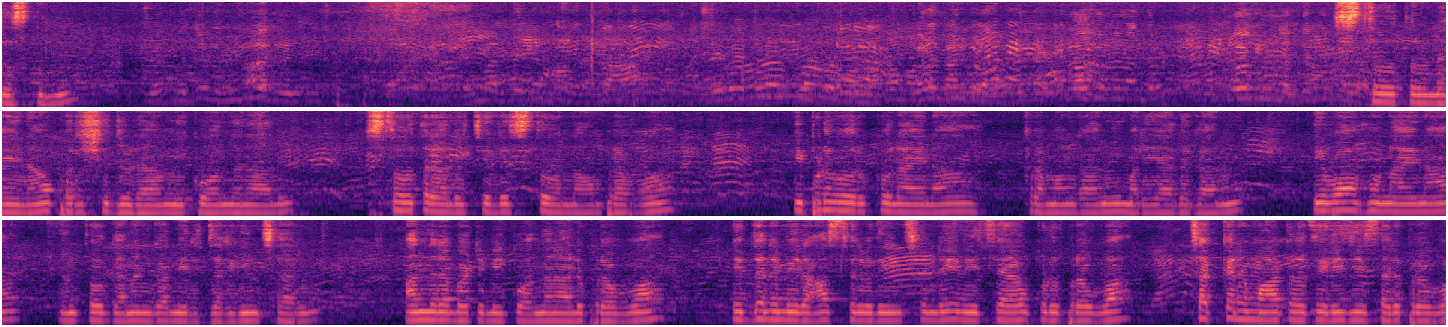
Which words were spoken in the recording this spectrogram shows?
చేసుకుని. స్తోత్రుడైన పరిశుద్ధుడా మీకు వందనాలు. స్తోత్రాలు చెల్లిస్తూ ఉన్నాం ప్రభు. ఇప్పటి వరకు నాయన క్రమంగాను మర్యాదగాను వివాహం నాయన ఎంతో ఘనంగా మీరు జరిగించారు. అందరిని బట్టి మీకు వందనాలు ప్రవ్వా ఇద్దరిని మీరు ఆశీర్వదించండి. నీ సేవకుడు ప్రవ్వ చక్కని మాటలు తెలియజేశారు ప్రవ్వ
